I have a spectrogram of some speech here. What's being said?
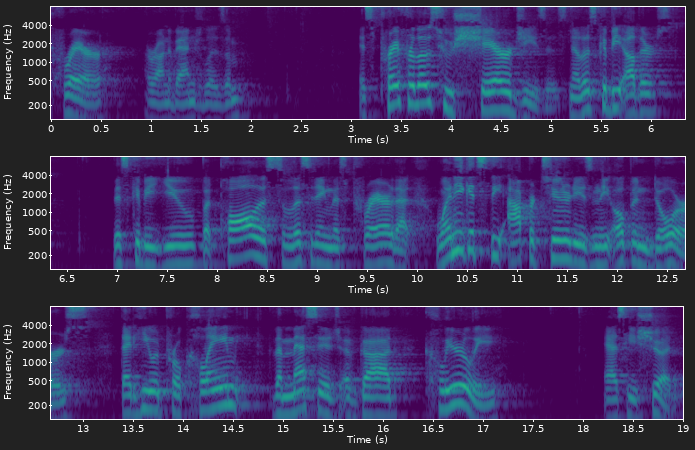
prayer around evangelism is pray for those who share Jesus. Now, this could be others, this could be you, but Paul is soliciting this prayer that when he gets the opportunities and the open doors, that he would proclaim the message of God clearly as he should.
